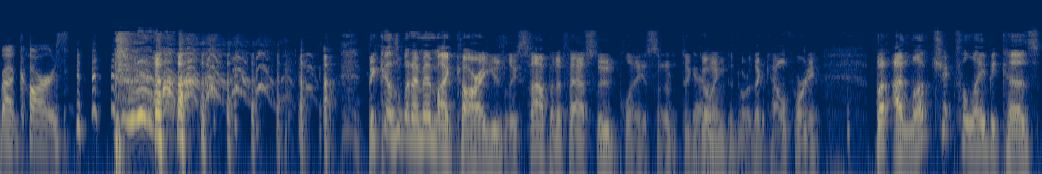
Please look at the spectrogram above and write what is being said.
uh, cars? because when I'm in my car, I usually stop at a fast food place uh, to going to Northern California. But I love Chick Fil A because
